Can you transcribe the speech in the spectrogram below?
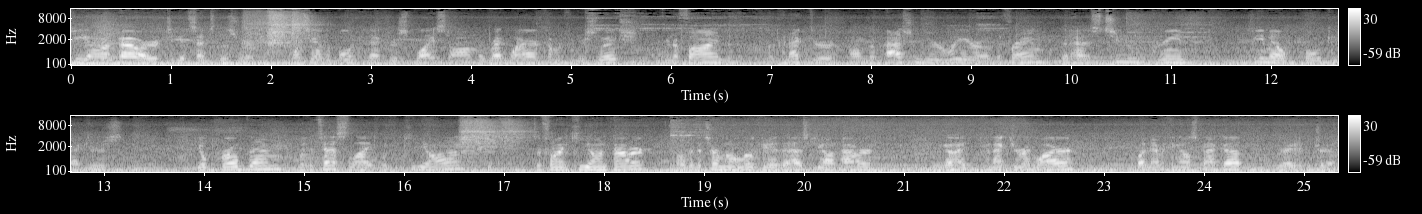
key on power to get sent to the switch. Once you have the bullet connector spliced on the red wire coming from your switch, you're going to find a connector on the passenger rear of the frame that has two green female bullet connectors. You'll probe them with a test light with the key on to find key on power. Over the terminal located that has key on power, you can go ahead and connect your red wire, button everything else back up, you're ready the trails.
